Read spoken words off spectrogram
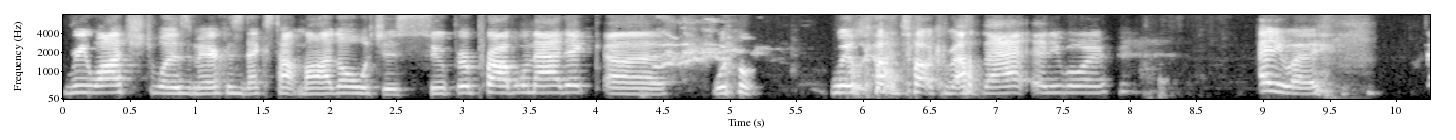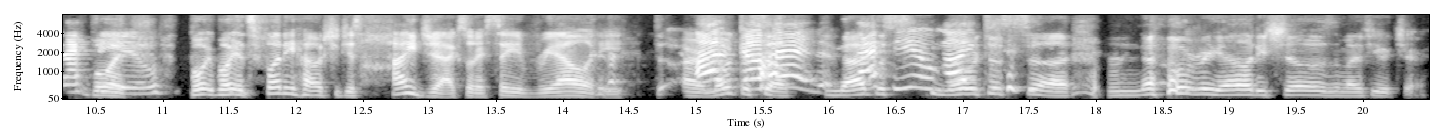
rewatched was America's Next Top Model, which is super problematic. Uh, we'll we'll not talk about that anymore. Anyway, back Boy. to you. Boy, boy, it's funny how she just hijacks when I say reality. Or Uh, note to go self, ahead. not Back to, to you, s- Mike. note to uh, no reality shows in my future.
